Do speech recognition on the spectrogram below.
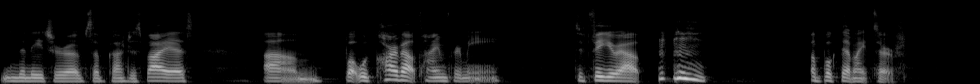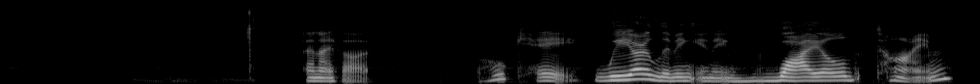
in the nature of subconscious bias, um, but would carve out time for me to figure out a book that might serve. And I thought, okay, we are living in a wild time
